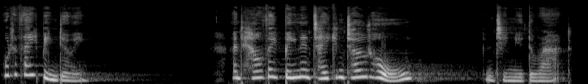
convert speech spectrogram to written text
What have they been doing? And how they've been and taken Toad Hall? continued the rat.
